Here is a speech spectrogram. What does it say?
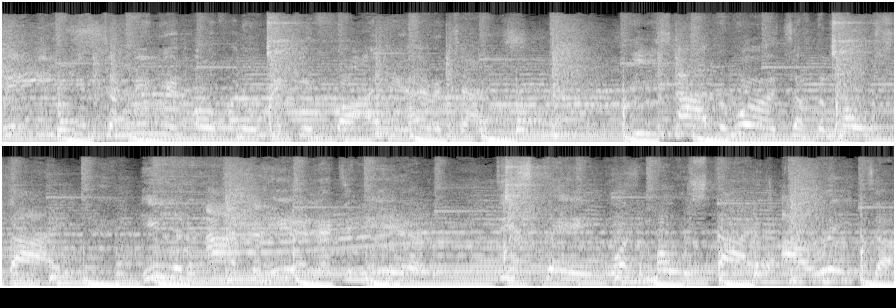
will he give dominion over the wicked for an inheritance. These are the words of the Most High. He that hath to hear, let him hear. This day what the Most High, our Rater,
